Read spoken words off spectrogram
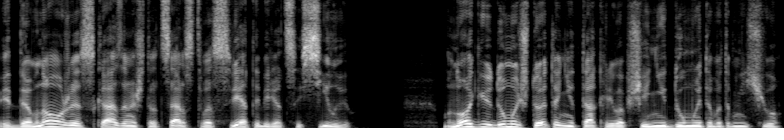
Ведь давно уже сказано, что царство света берется силою. Многие думают, что это не так, или вообще не думают об этом ничего.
